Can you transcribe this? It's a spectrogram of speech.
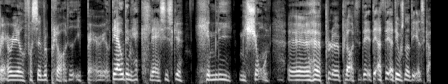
Burial, for selve plottet i Burial, det er jo den her klassiske hemmelige mission uh, plot. Det, det, det, det er jo sådan noget, vi elsker.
